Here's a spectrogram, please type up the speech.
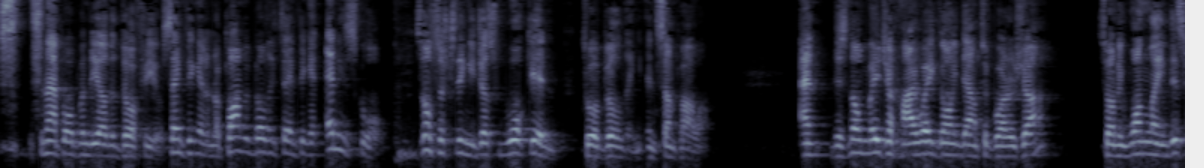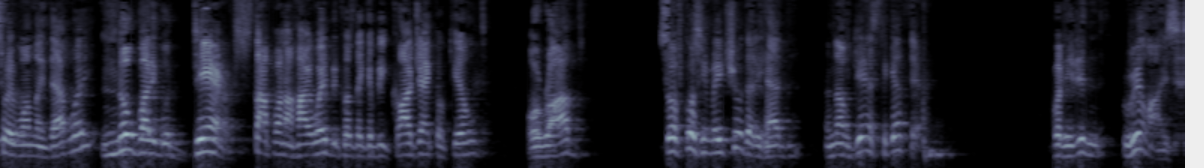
snap open the other door for you. Same thing in an apartment building, same thing in any school. There's no such thing. You just walk in to a building in Sao Paulo. And there's no major highway going down to Guarujá. It's only one lane this way, one lane that way. Nobody would dare stop on a highway because they could be carjacked or killed or robbed. So of course he made sure that he had enough gas to get there. But he didn't realize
